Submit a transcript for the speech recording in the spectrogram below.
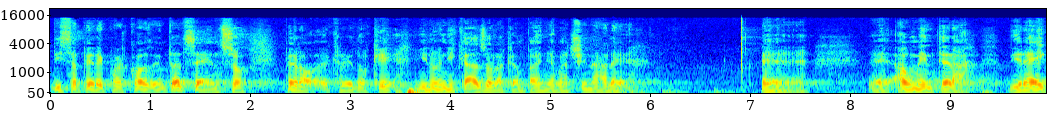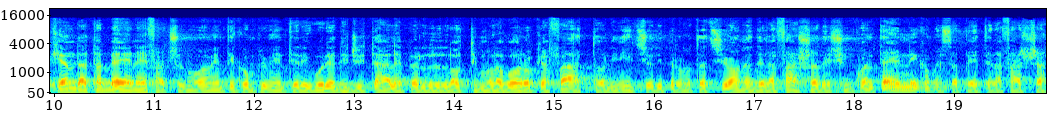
di sapere qualcosa in tal senso, però credo che in ogni caso la campagna vaccinale eh, eh, aumenterà. Direi che è andata bene, faccio nuovamente i complimenti a Liguria Digitale per l'ottimo lavoro che ha fatto all'inizio di prenotazione della fascia dei cinquantenni, come sapete la fascia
